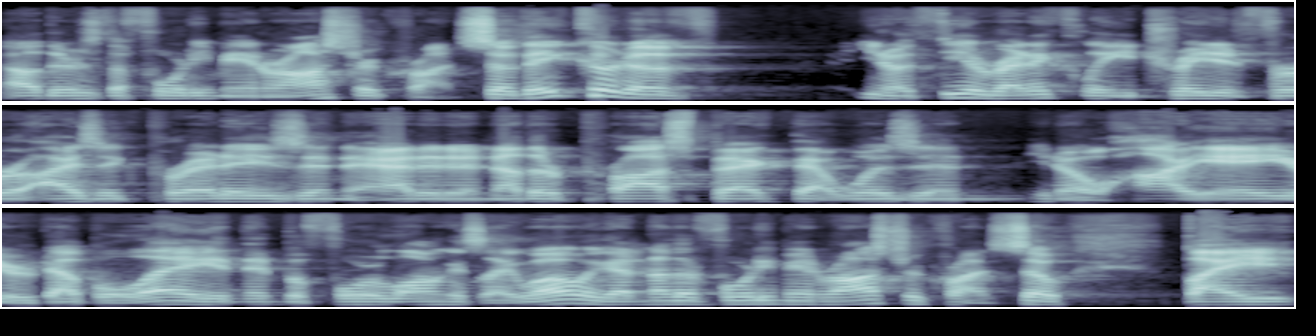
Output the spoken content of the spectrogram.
oh, there's the 40 man roster crunch. So they could have you know, theoretically traded for Isaac Paredes and added another prospect that was in, you know, high A or double A. And then before long, it's like, well, we got another 40 man roster crunch. So by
